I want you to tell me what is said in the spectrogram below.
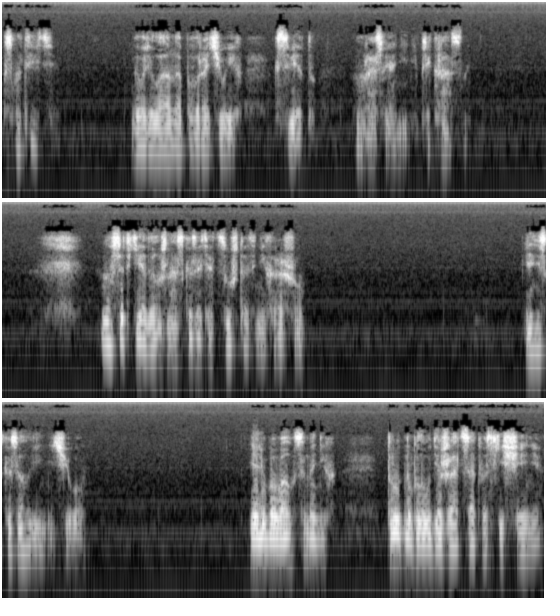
«Посмотрите», — говорила она, поворачивая их к свету. «Ну разве они не прекрасны?» «Но все-таки я должна сказать отцу, что это нехорошо». Я не сказал ей ничего. Я любовался на них. Трудно было удержаться от восхищения.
